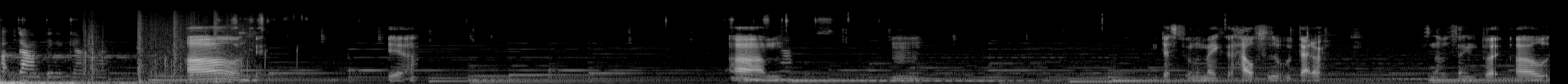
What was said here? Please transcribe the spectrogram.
cut down thing again. Right? Oh okay. Yeah. Um. Hmm. I guess we want to make the house a little bit better. That's another thing, but I'll.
